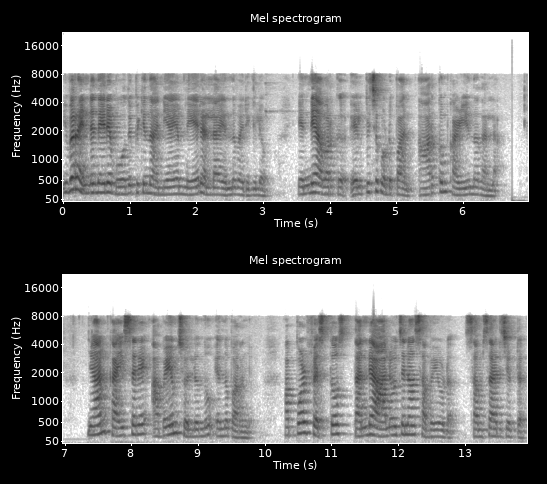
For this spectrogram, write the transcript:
ഇവർ എന്റെ നേരെ ബോധിപ്പിക്കുന്ന അന്യായം നേരല്ല എന്ന് വരികിലോ? എന്നെ അവർക്ക് ഏൽപ്പിച്ചു കൊടുപ്പാൻ ആർക്കും കഴിയുന്നതല്ല. ഞാൻ കൈസരെ അഭയം ചൊല്ലുന്നു എന്ന് പറഞ്ഞു. അപ്പോൾ ഫെസ്തോസ് തന്റെ ആലോചനാ സഭയോട് സംസാരിച്ചിട്ട്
